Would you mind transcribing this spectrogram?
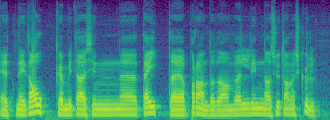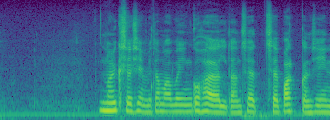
et neid auke, mida siin täita ja parandada, on veel linna südames küll. No üks asi, mida ma võin kohe öelda, on see, et see park on siin,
